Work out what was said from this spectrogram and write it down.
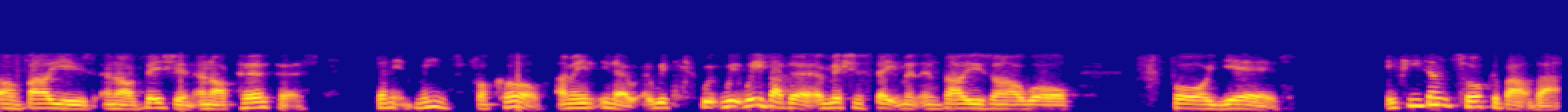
our values and our vision and our purpose, then it means fuck all. I mean, you know, we, we, we've had a, a mission statement and values on our wall for years. If you don't talk about that,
